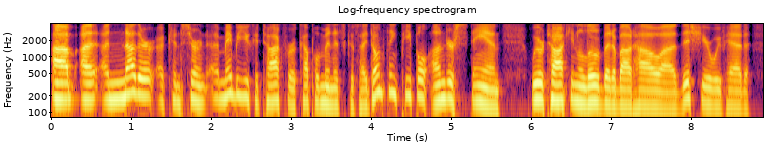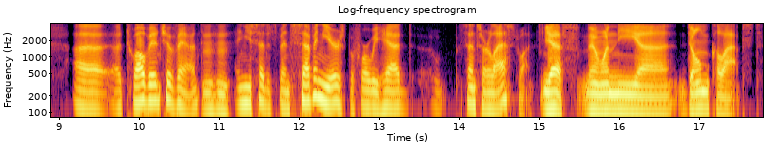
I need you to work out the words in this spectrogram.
Um, a, another uh, concern, uh, maybe you could talk for a couple minutes because I don't think people understand. We were talking a little bit about how uh, this year we've had uh, a 12 inch event, Mm-hmm. and you said it's been seven years before we had since our last one. Yes. Then when the uh, dome collapsed,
